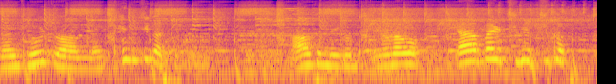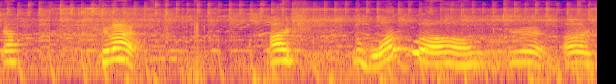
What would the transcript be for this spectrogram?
난 좋을 줄 알았네. 켄지가 지금. 아, 근데 이건 당연하고. 야, 빨리 죽여, 죽여. 야, 제발. 아이씨, 너 뭐 하는 거야, 그치? 아이씨.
